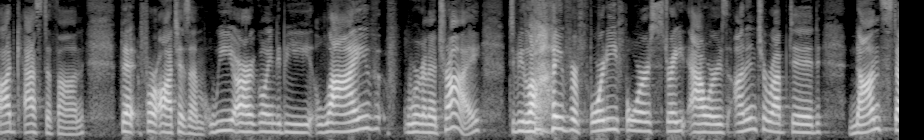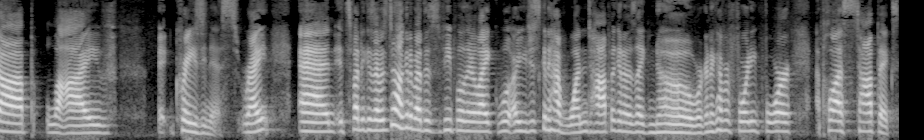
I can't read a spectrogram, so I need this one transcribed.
podcastathon that for autism. We are going to be live. We're going to try to be live for 44 straight hours, uninterrupted, nonstop live eh, craziness, right? And it's funny because I was talking about this with people. They're like, "Well, are you just going to have one topic?" And I was like, "No, we're going to cover 44 plus topics."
